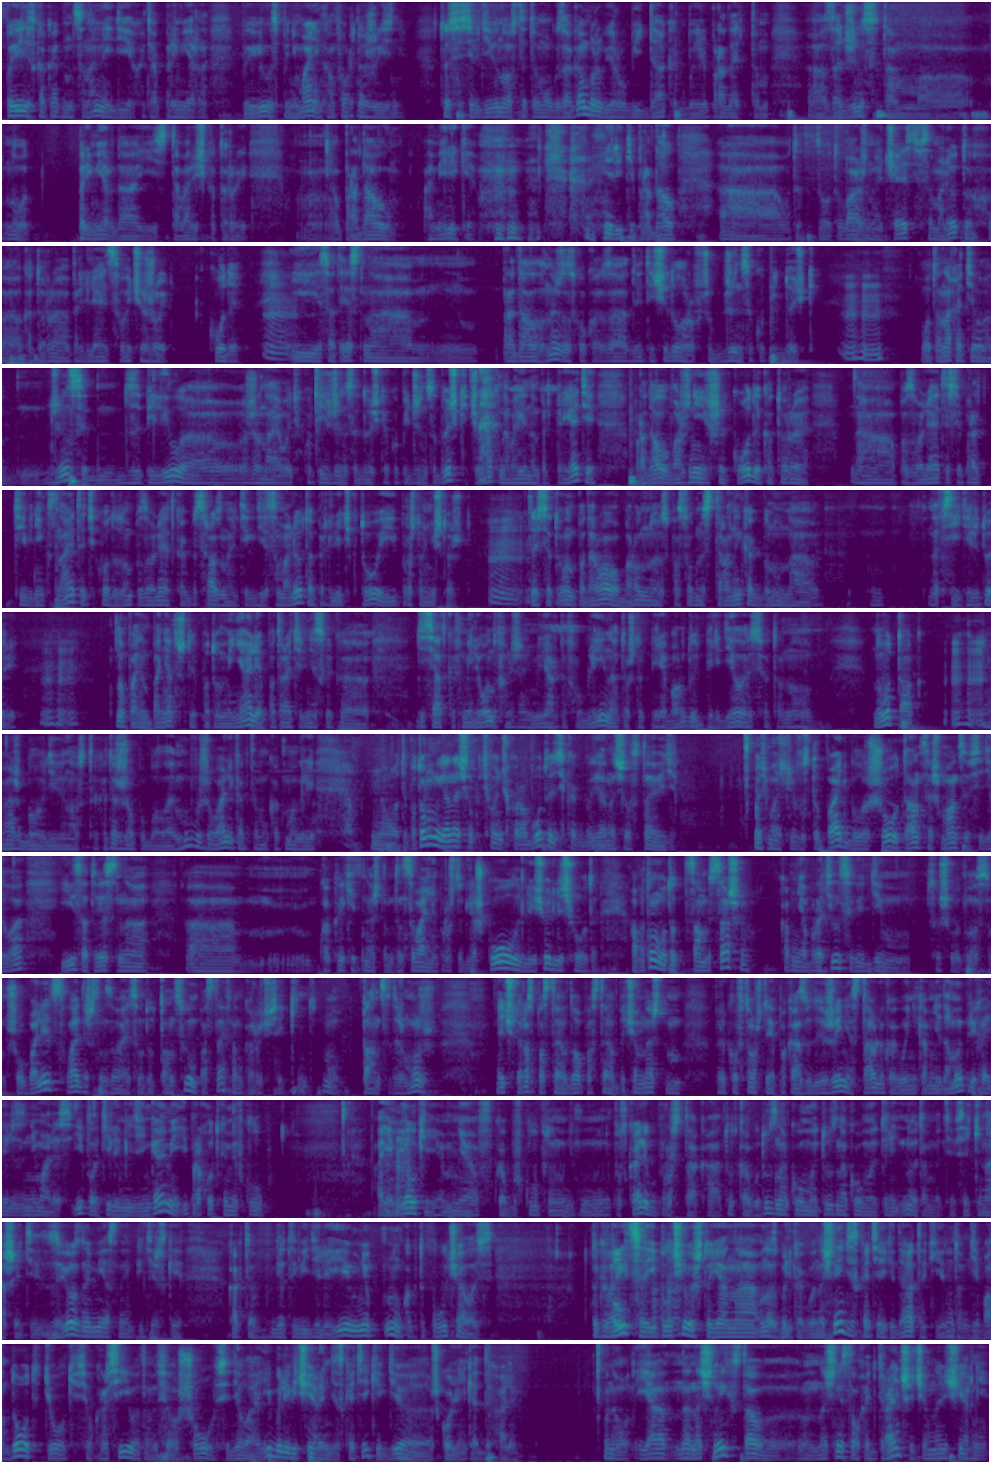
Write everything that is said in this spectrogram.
появилась какая-то национальная идея, хотя бы примерно, появилось понимание комфортной жизни. То есть, если в 90-е ты мог за гамбургер убить, да, как бы, или продать там э, за джинсы там, э, ну вот, пример, да, есть товарищ, который продал Америке, Америке продал а, вот эту вот важную часть в самолетах, а, которая определяет свой чужой коды. Mm. И, соответственно, продал, знаешь, за сколько? За 2000 долларов, чтобы джинсы купить дочке. Mm-hmm. Вот она хотела джинсы, запилила жена его, купить джинсы дочке, купить джинсы дочке. Чувак на военном предприятии продал важнейшие коды, которые позволяет, если противник знает эти коды, то он позволяет как бы сразу найти, где самолет, определить кто и просто уничтожить. Mm. То есть это он подорвал оборонную способность страны как бы ну на на всей территории. Mm-hmm. Ну понятно, что их потом меняли, потратили несколько десятков миллионов, миллиардов рублей на то, чтобы переоборудовать, переделать все это. Ну, ну вот так. Uh-huh. Понимаешь, было в 90-х. Это жопа была. И мы выживали как там, как могли. Ну вот. И потом я начал потихонечку работать, как бы я начал ставить есть мы начали выступать, было шоу, танцы, шманцы, все дела. И, соответственно, э, как какие-то, знаешь, там танцевальные просто для школы, для еще для чего-то. А потом вот этот самый Саша ко мне обратился, говорит, Дим, слушай, вот у нас там шоу-балет, слайдерс называется, мы тут танцуем, поставь нам, короче, всякие, ну, танцы, ты же можешь. Я что-то раз поставил, два поставил. Причем, знаешь, там прикол в том, что я показываю движение, ставлю, как бы они ко мне домой приходили, занимались, и платили мне деньгами и проходками в клуб. А я мелкий, меня в, как бы в клуб ну, не пускали бы просто так, а тут как бы тут знакомые, тут знакомые, ну там эти всякие наши эти звезды местные, питерские, как-то где-то видели, и мне ну как-то получалось договориться, и получилось, что я на... У нас были как бы ночные дискотеки, да, такие, ну, там, где бандоты, телки, все красиво, там, все, шоу, все дела. И были вечерние дискотеки, где школьники отдыхали. Ну, вот. Я на ночных стал... Ночные стал ходить раньше, чем на вечерние.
